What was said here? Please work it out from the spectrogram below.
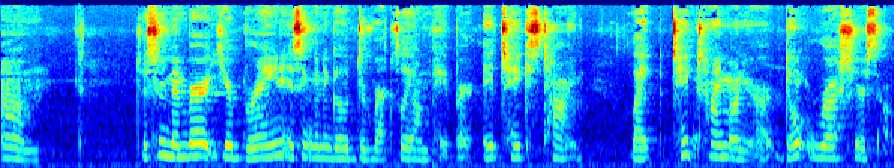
um, just remember your brain isn't going to go directly on paper. It takes time. Like, take time on your art. Don't rush yourself.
